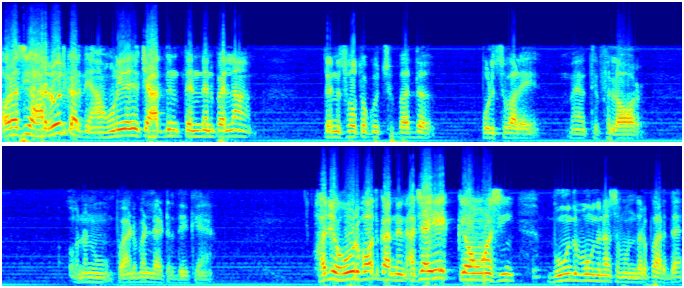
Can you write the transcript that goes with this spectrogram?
ਔਰ ਅਸੀਂ ਹਰ ਰੋਜ਼ ਕਰਦੇ ਹਾਂ। ਹੁਣੇ ਅਜੇ ਚਾਰ ਦਿਨ, ਤਿੰਨ ਦਿਨ ਪਹਿਲਾਂ 300 ਤੋਂ ਕੁਝ ਵੱਧ ਪੁਲਿਸ ਵਾਲੇ ਮੈਂ ਉੱਥੇ ਫਲੋਰ ਉਹਨਾਂ ਨੂੰ ਅਪਾਇੰਟਮੈਂਟ ਲੈਟਰ ਦੇ ਕੇ ਆਇਆ। ਹਜੇ ਹੋਰ ਬਹੁਤ ਕਰਨੇ ਨੇ। ਅੱਛਾ, ਇਹ ਕਿਉਂ ਅਸੀਂ ਬੂੰਦ ਬੂੰਦ ਨਾਲ ਸਮੁੰਦਰ ਭਰਦਾ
